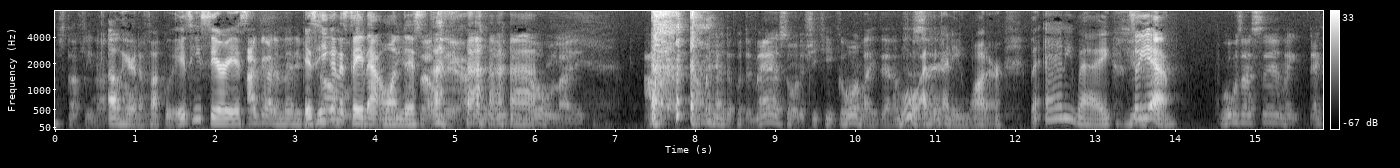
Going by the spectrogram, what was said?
It's definitely not. Oh, here to fuck with. Is he serious? I gotta let it. be Is he gonna say that on this? Out there. I gotta let it be known. Like, I'm, I'm, gonna have to put the mask on if she keep going like that. I'm Ooh, I think I need water. But anyway, yeah. so yeah. What was I saying? Like that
